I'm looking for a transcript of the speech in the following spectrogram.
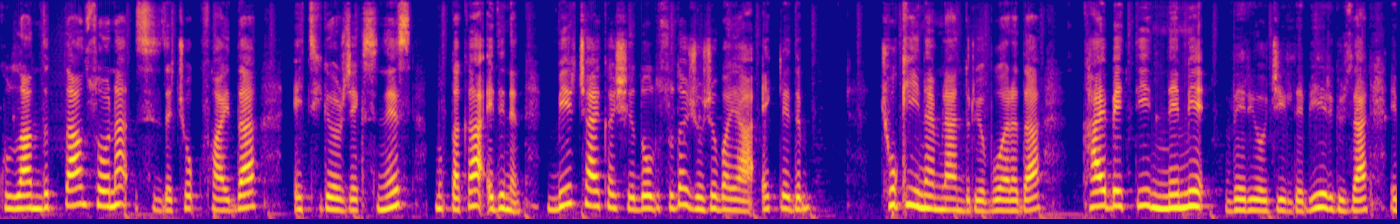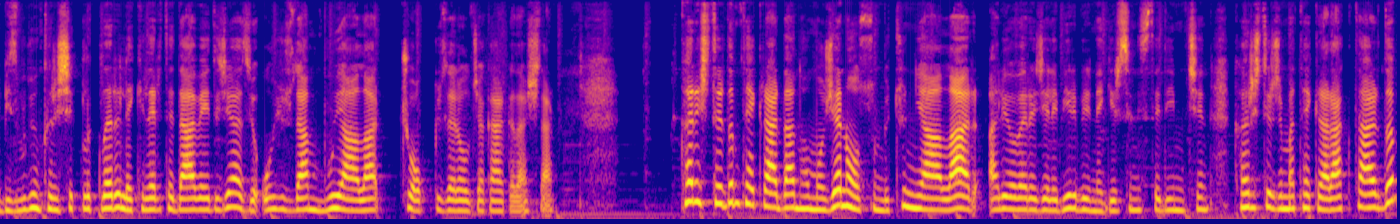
Kullandıktan sonra sizde çok fayda etki göreceksiniz. Mutlaka edinin. Bir çay kaşığı dolusu da jojoba yağı ekledim. Çok iyi nemlendiriyor bu arada kaybettiği nemi veriyor cilde bir güzel. E biz bugün kırışıklıkları, lekeleri tedavi edeceğiz ya o yüzden bu yağlar çok güzel olacak arkadaşlar. Karıştırdım tekrardan homojen olsun bütün yağlar aloe vera jeli birbirine girsin istediğim için karıştırıcıma tekrar aktardım.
